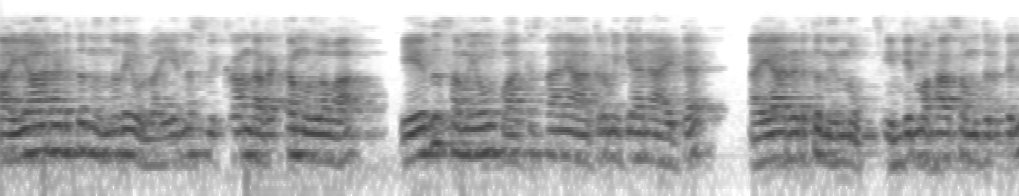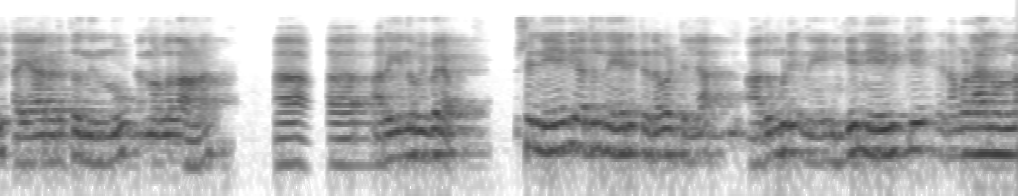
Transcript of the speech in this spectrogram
തയ്യാറെടുത്ത് നിന്നതേ ഉള്ളൂ. ഐ എൻ എസ് വിക്രാന്ത് അടക്കമുള്ളവ ഏത് സമയവും പാകിസ്ഥാനെ ആക്രമിക്കാനായിട്ട് തയ്യാറെടുത്ത് നിന്നു. ഇന്ത്യൻ മഹാസമുദ്രത്തിൽ തയ്യാറെടുത്ത് നിന്നു എന്നുള്ളതാണ് അറിയുന്ന വിവരം. പക്ഷെ നേവി അതിൽ നേരിട്ട് ഇടപെട്ടില്ല. അതും കൂടി ഇന്ത്യൻ നേവിക്ക് ഇടപെടാനുള്ള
